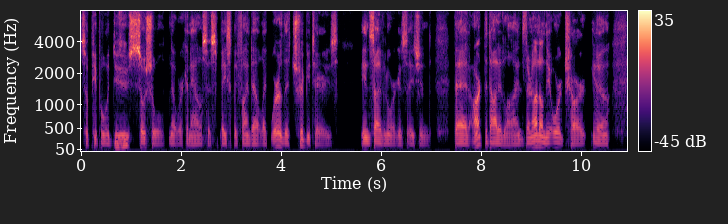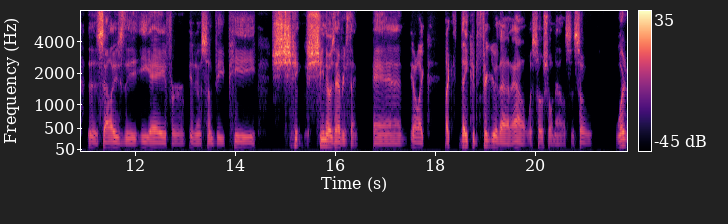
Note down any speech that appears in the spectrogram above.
So people would do mm-hmm. social network analysis, basically find out like where are the tributaries inside of an organization that aren't the dotted lines. They're not on the org chart. You know, uh, Sally's the EA for you know some VP. She she knows everything, and you know like like they could figure that out with social analysis. So what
